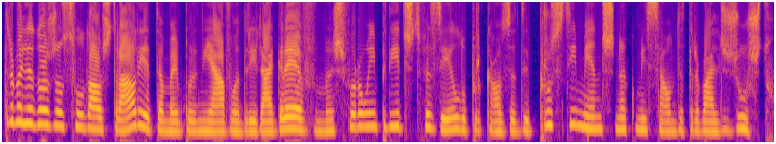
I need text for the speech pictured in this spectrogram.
Trabalhadores no sul da Austrália também planeavam aderir à greve, mas foram impedidos de fazê-lo por causa de procedimentos na Comissão de Trabalho Justo.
